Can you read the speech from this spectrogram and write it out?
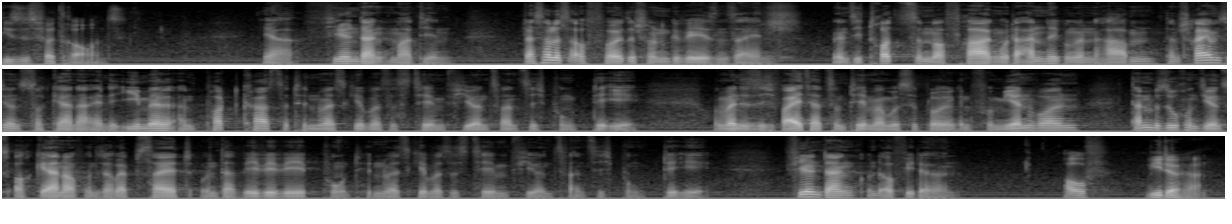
dieses Vertrauens. Ja, vielen Dank, Martin. Das soll es auch für heute schon gewesen sein. Wenn Sie trotzdem noch Fragen oder Anregungen haben, dann schreiben Sie uns doch gerne eine E-Mail an podcast.hinweisgebersystem24.de. Und wenn Sie sich weiter zum Thema Whistleblowing informieren wollen, dann besuchen Sie uns auch gerne auf unserer Website unter www.hinweisgebersystem24.de. Vielen Dank und auf Wiederhören. Auf Wiederhören.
